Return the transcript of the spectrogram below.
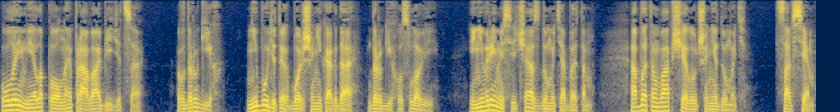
Ула имела полное право обидеться. В других. Не будет их больше никогда, других условий. И не время сейчас думать об этом. Об этом вообще лучше не думать. Совсем.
